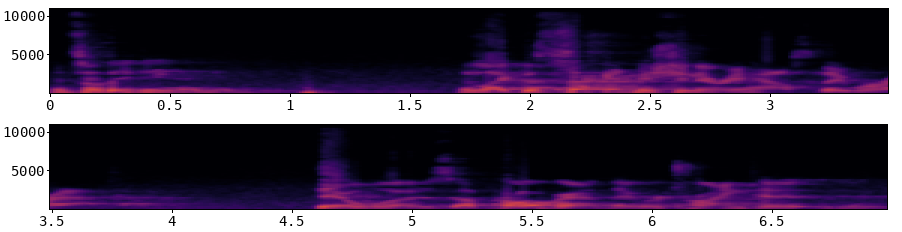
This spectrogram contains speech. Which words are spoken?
And so they did. And like the second missionary house they were at, there was a program they were trying to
